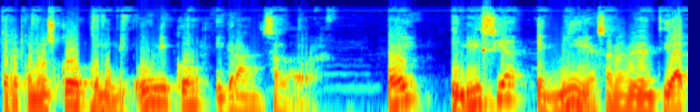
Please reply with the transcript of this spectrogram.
te reconozco como mi único y gran Salvador. Hoy inicia en mí esa nueva identidad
